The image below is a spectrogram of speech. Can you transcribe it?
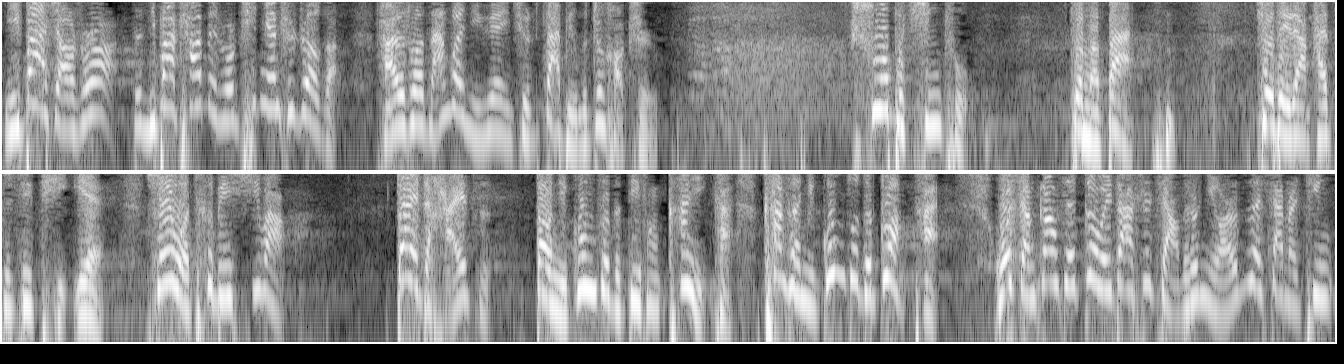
你爸小时候，你爸插队的时候天天吃这个。”孩子说：“难怪你愿意去，大饼子真好吃。”说不清楚，怎么办？就得让孩子去体验。所以我特别希望带着孩子到你工作的地方看一看，看看你工作的状态。我想刚才各位大师讲的时候，你儿子在下面听，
